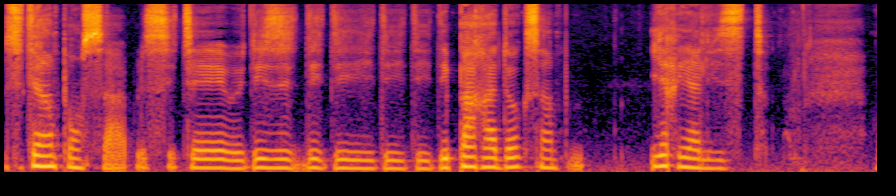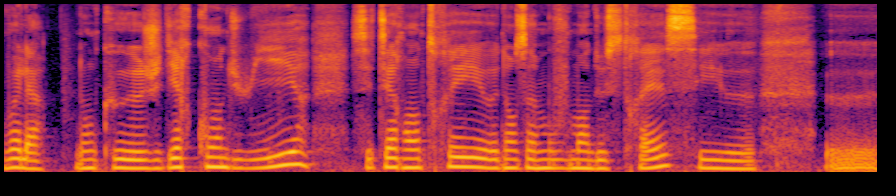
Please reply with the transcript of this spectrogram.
C'était impensable, c'était des, des, paradoxes irréalistes. Voilà. Donc, euh, je veux dire, conduire, c'était rentrer euh, dans un mouvement de stress et, euh, euh,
